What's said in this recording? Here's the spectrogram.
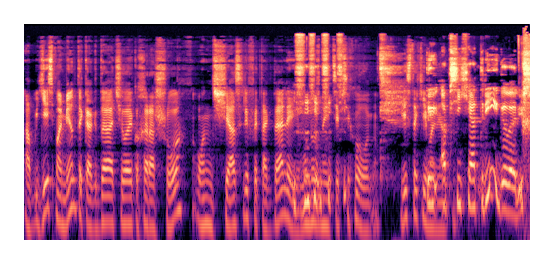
а есть моменты, когда человеку хорошо, он счастлив и так далее, ему нужно идти к психологу. Есть такие Ты моменты. о психиатрии говоришь?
